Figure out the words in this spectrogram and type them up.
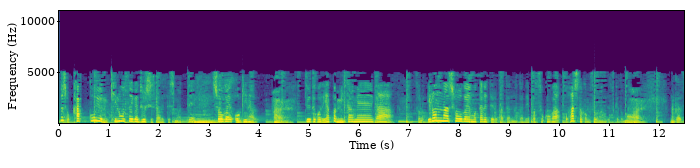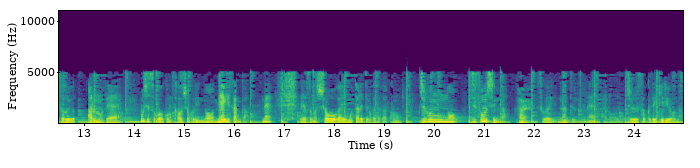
どうしても格好よりも機能性が重視されてしまって、障害を補う。はい。っていうところで、やっぱ見た目が、そのいろんな障害を持たれてる方の中で、やっぱそこが、お箸とかもそうなんですけども、はい、なんかそれあるので、もしそこはこの顔職人の宮城さんがね、えー、その障害を持たれてる方が、この自分の自尊心が、すごい、なんていうんですかね、あの、充足できるような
